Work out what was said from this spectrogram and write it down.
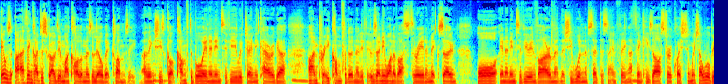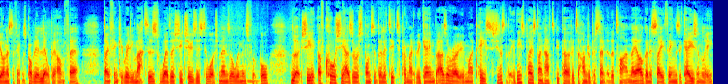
It was, I think, I described in my column as a little bit clumsy. I think mm. she's got comfortable in an interview with Jamie Carragher. Mm. I'm pretty confident that if it was any one of us three in a mixed zone, or in an interview environment that she wouldn't have said the same thing. I think he's asked her a question, which I will be honest, I think was probably a little bit unfair don't think it really matters whether she chooses to watch men's or women's football. Look, she of course she has a responsibility to promote the game, but as I wrote in my piece, she doesn't. These players don't have to be perfect 100% of the time. They are going to say things occasionally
